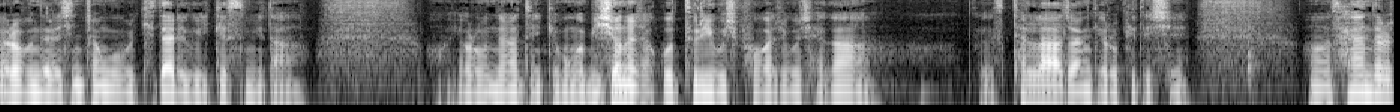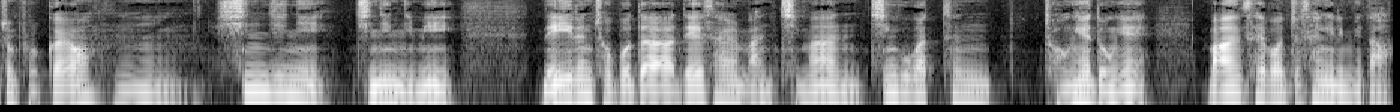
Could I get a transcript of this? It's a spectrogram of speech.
여러분들의 신청곡을 기다리고 있겠습니다. 어, 여러분들한테 이렇게 뭔가 미션을 자꾸 드리고 싶어가지고 제가 그 스텔라장 괴롭히듯이 어, 사연들을 좀 볼까요? 음, 신진이, 진이님이 내일은 저보다 4살 많지만 친구 같은 정혜동의 43번째 생일입니다.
